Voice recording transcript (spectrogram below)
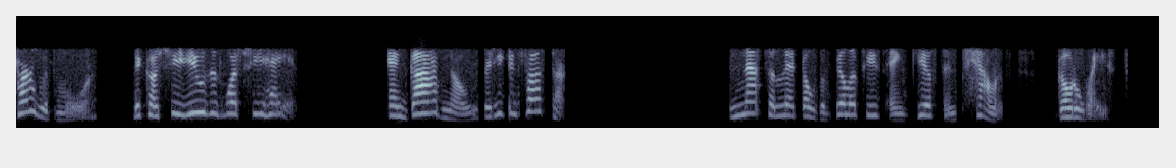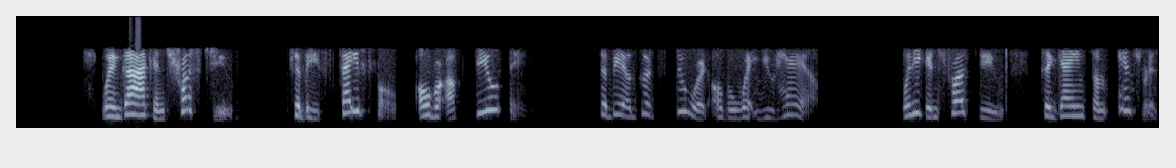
her with more because she uses what she has. And God knows that He can trust her. Not to let those abilities and gifts and talents go to waste. When God can trust you to be faithful over a few things, to be a good steward over what you have, when He can trust you to gain some interest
